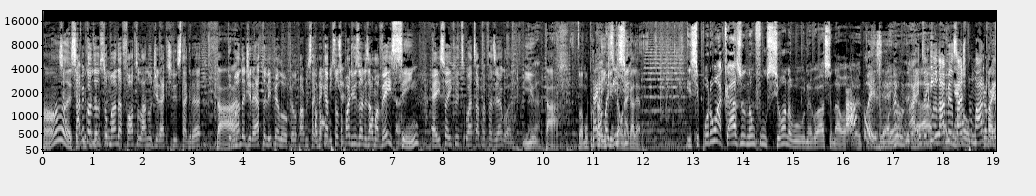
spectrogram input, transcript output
Ah, esse é Uhum. Sabe quando tu manda foto lá no direct do Instagram? Tá. Tu manda direto ali pelo, pelo próprio Instagram, que a pessoa só pode visualizar uma vez? Sim. É isso aí que o WhatsApp vai fazer agora. E É. tá. Vamos pro Tá, print então, né, galera? E se por um acaso não funciona o negócio na hora? Ah, pois é, eu- Aí tu tem que mandar mensagem né, pro o Mark, né?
